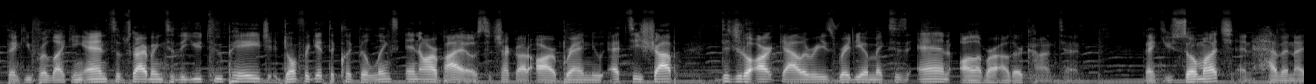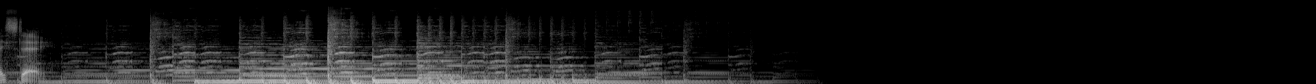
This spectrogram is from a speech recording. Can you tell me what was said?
Thank you for liking and subscribing to the YouTube page. Don't forget to click the links in our bios to check out our brand new Etsy shop, digital art galleries, radio mixes, and all of our other content. Thank you so much and have a nice day.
